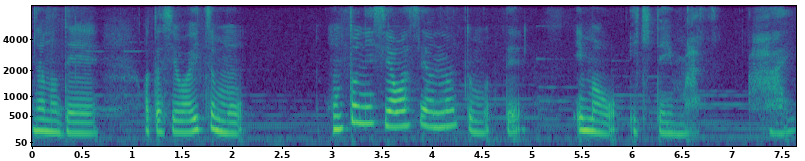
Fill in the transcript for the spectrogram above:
なので私はいつも本当に幸せやなと思って今を生きています。はい。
